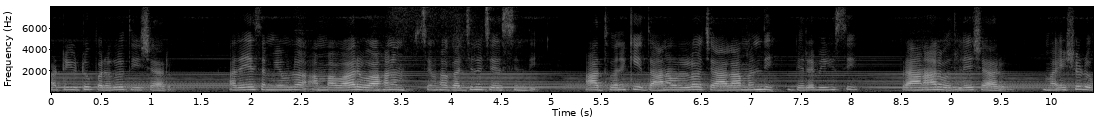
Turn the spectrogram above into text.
అటు ఇటు పరుగులు తీశారు. అదే సమయంలో అమ్మవారి వాహనం సింహగర్జన చేసింది. ఆ ధ్వనికి దానవులలో చాలామంది బిరబిగిసి ప్రాణాలు వదిలేశారు. మహిషుడు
